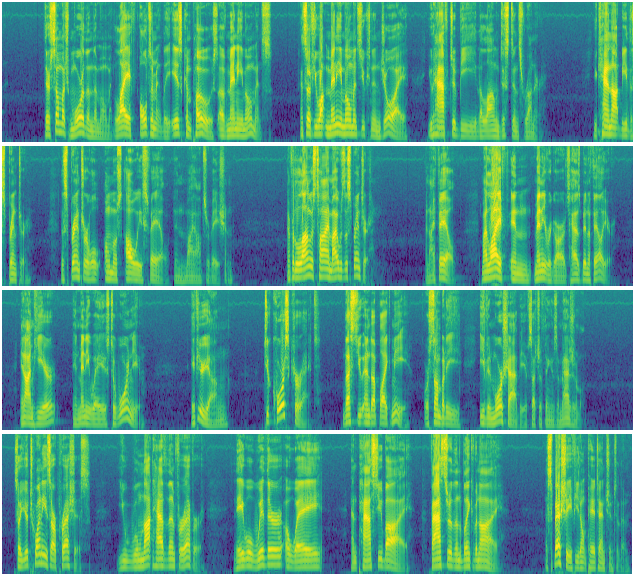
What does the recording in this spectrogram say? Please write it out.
there's so much more than the moment. Life ultimately is composed of many moments. And so if you want many moments you can enjoy, you have to be the long distance runner. You cannot be the sprinter. The sprinter will almost always fail, in my observation. And for the longest time, I was the sprinter. And I failed. My life, in many regards, has been a failure. And I'm here, in many ways, to warn you, if you're young, to course correct, lest you end up like me, or somebody even more shabby, if such a thing is imaginable. So your 20s are precious. You will not have them forever. They will wither away and pass you by faster than the blink of an eye, especially if you don't pay attention to them.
